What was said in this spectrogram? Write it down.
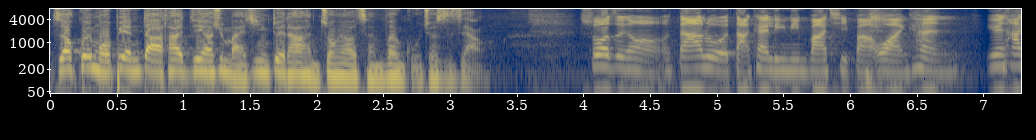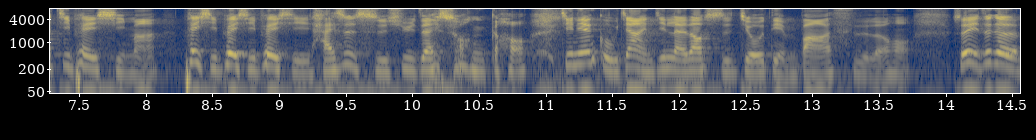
只要规模变大，它一定要去买进对它很重要的成分股，就是这样。说到这个哦，大家如果打开零零八七八，哇，你看，因为它既配息嘛，配息配息配息，还是持续在创高，今天股价已经来到十九点八四了哈，所以这个。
